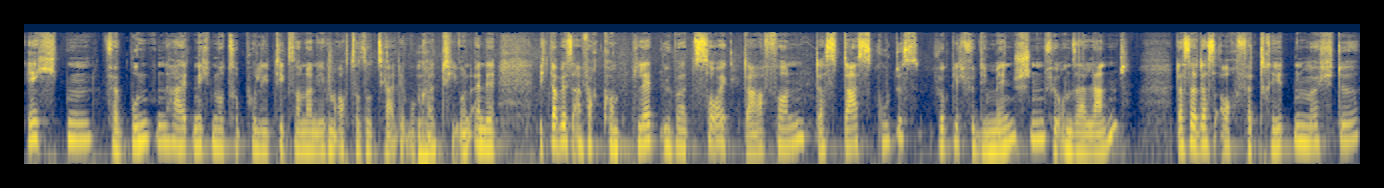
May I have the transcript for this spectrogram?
echten Verbundenheit nicht nur zur Politik, sondern eben auch zur Sozialdemokratie. Mhm. Und eine, ich glaube, er ist einfach komplett überzeugt davon, dass das gut ist, wirklich für die Menschen, für unser Land, dass er das auch vertreten möchte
